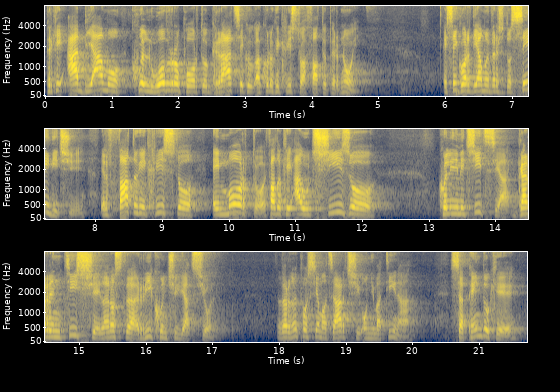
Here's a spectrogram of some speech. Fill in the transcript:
perché abbiamo quel nuovo rapporto grazie a quello che Cristo ha fatto per noi. E se guardiamo il versetto 16, il fatto che Cristo è morto, il fatto che ha ucciso quell'inimicizia, garantisce la nostra riconciliazione. Allora noi possiamo alzarci ogni mattina sapendo che,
